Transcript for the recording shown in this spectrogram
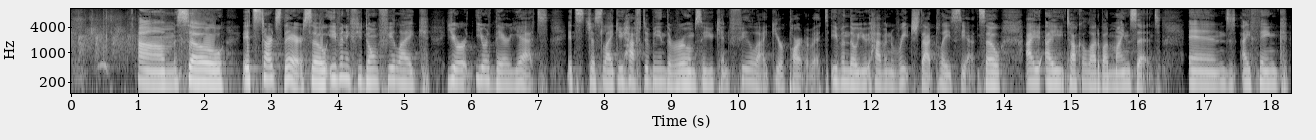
um, so it starts there so even if you don't feel like you're you're there yet it's just like you have to be in the room so you can feel like you're part of it, even though you haven't reached that place yet. So I, I talk a lot about mindset. And I think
